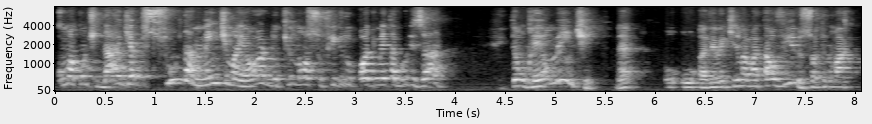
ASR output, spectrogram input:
com uma quantidade absurdamente maior do que o nosso fígado pode metabolizar. Então, realmente, né, o, a vermectina vai matar o vírus, só que numa,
